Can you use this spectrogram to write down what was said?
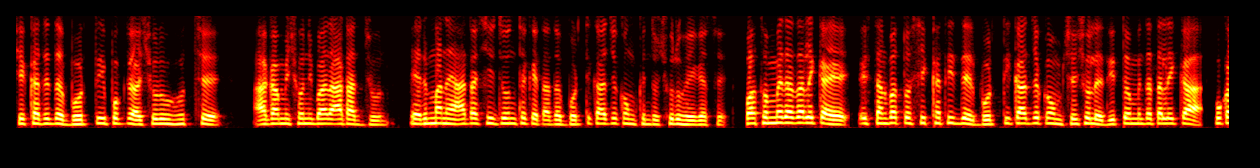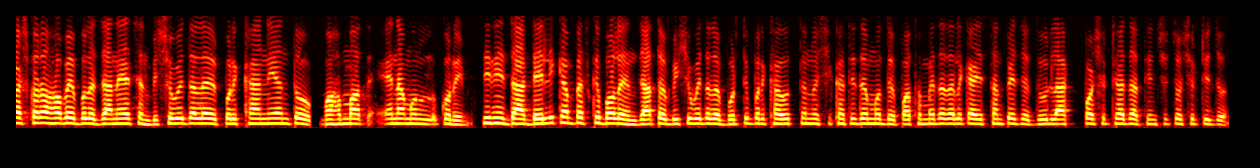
শিক্ষার্থীদের ভর্তি প্রক্রিয়া শুরু হচ্ছে আগামী শনিবার আঠাশ জুন। এর মানে আটাশি জুন থেকে তাদের ভর্তি কার্যক্রম কিন্তু শুরু হয়ে গেছে। প্রথম মেধা তালিকায় স্থানপ্রাপ্ত শিক্ষার্থীদের ভর্তি কার্যক্রম শেষ হলে দ্বিতীয় মেধা তালিকা প্রকাশ করা হবে বলে জানিয়েছেন বিশ্ববিদ্যালয়ের পরীক্ষা নিয়ন্ত্রক মোহাম্মদ এনামুল করিম। তিনি দ্য ডেইলি ক্যাম্পাসকে বলেন, জাতীয় বিশ্ববিদ্যালয়ের ভর্তি পরীক্ষায় উত্তীর্ণ শিক্ষার্থীদের মধ্যে প্রথম মেধা তালিকায় স্থান পেয়েছে দুই লাখ পঁয়ষট্টি হাজার তিনশো চৌষট্টি জন।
